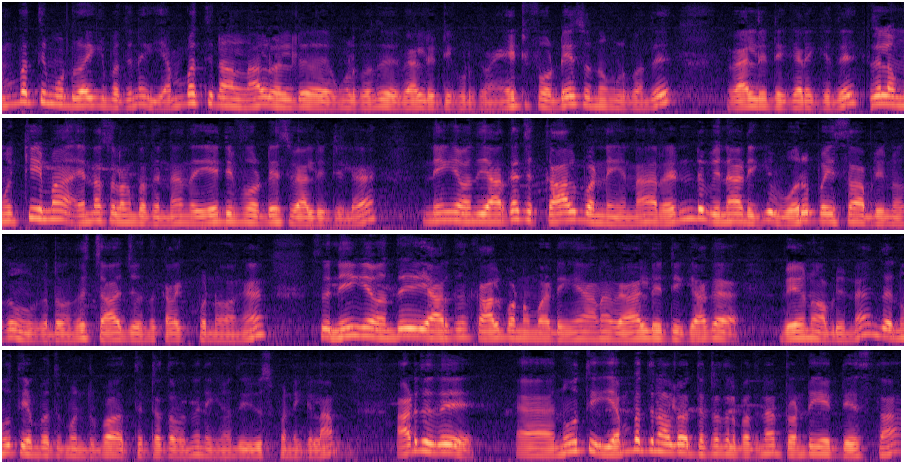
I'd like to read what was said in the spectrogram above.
எண்பத்தி மூணு ரூபாய்க்கு பார்த்தீங்கன்னா எண்பத்தி நாலு நாள் வேலிடி உங்களுக்கு வந்து வேலிடிட்டி கொடுக்குறாங்க. எயிட்டி ஃபோர் டேஸ் வந்து உங்களுக்கு வந்து வேலிடிட்டி கிடைக்குது. இதில் முக்கியமாக என்ன சொல்லுவாங்க பார்த்தீங்கன்னா இந்த எயிட்டி ஃபோர் டேஸ் வேலிடிட்டியில் நீங்கள் வந்து யாருக்காச்சும் கால் பண்ணீங்கன்னா ரெண்டு வினாடிக்கு ஒரு பைசா அப்படின்னு வந்து உங்கள்கிட்ட வந்து சார்ஜ் வந்து கலெக்ட் பண்ணுவாங்க. ஸோ நீங்கள் வந்து யாருக்கும் கால் பண்ண மாட்டீங்க. ஆனால் வேலிடிட்டிக்காக வேணும் அப்படின்னா இந்த நூற்றி எண்பத்தி மூணு ரூபாய் திட்டத்தை வந்து நீங்கள் வந்து யூஸ் பண்ணிக்கலாம். அடுத்தது நூற்றி எண்பத்தி நாலு ரூபா திட்டத்தில் பார்த்தீங்கன்னா டுவெண்ட்டி எயிட் டேஸ் தான்.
